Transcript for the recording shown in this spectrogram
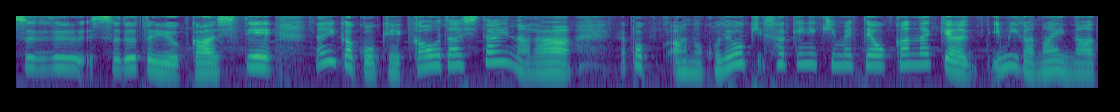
するするというかして何かこう結果を出したいならやっぱあのこれを先に決めておかなきゃ意味がないなっ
